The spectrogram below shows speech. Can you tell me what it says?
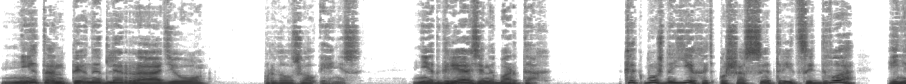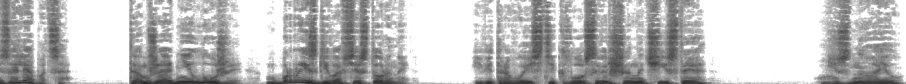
«Нет антенны для радио», — продолжал Энис. «Нет грязи на бортах. Как можно ехать по шоссе 32 и не заляпаться? Там же одни лужи, брызги во все стороны. И ветровое стекло совершенно чистое». «Не знаю.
